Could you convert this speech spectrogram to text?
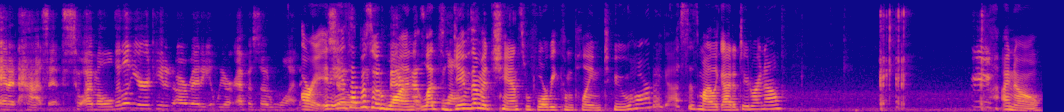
and it hasn't. So I'm a little irritated already, and we are episode one. All right, it is So episode one. Let's flaws. give them a chance before we complain too hard, I guess, is my, like, attitude right now. I know,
